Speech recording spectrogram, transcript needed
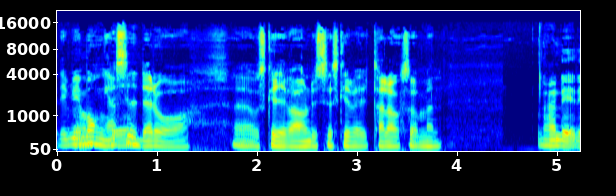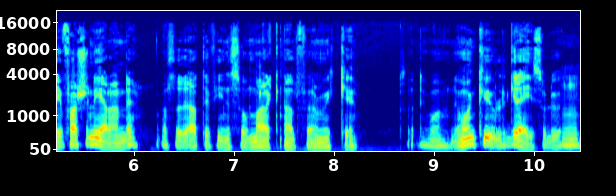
Det blir Ja, många det- sidor då eh, att skriva om du ska skriva ut alla också. Men ja, det, det är fascinerande. Alltså att det finns så marknad för mycket. Så det, var, det var en kul grej. Så du, Mm.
